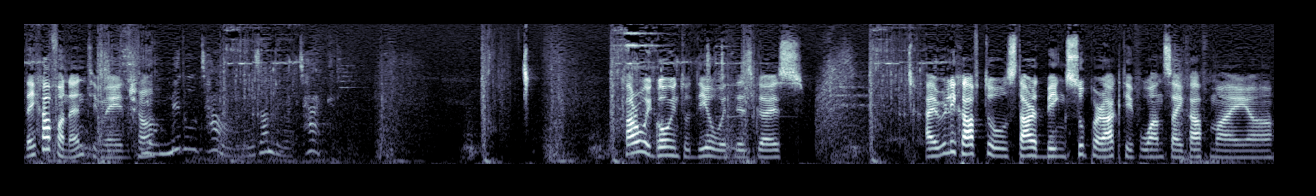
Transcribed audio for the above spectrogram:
They have an anti-mage, huh? Your middle tower is under attack. How are we going to deal with these guys? I really have to start being super active once I have my uh,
